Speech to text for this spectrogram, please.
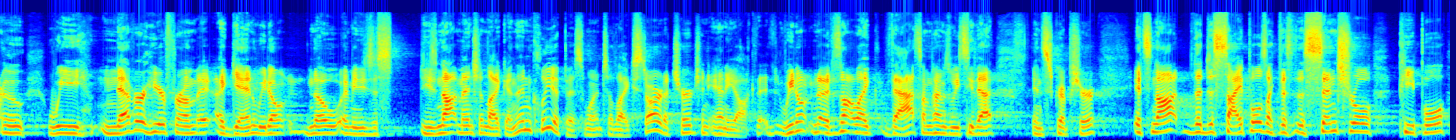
who we never hear from again. We don't know, I mean, he's just he's not mentioned like, and then Cleopas went to like start a church in Antioch. We don't know, it's not like that. Sometimes we see that in scripture. It's not the disciples, like the, the central people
